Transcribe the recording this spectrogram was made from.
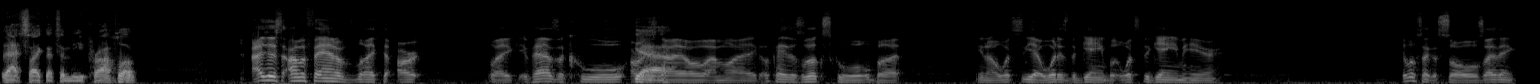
That's like that's a me problem. I just I'm a fan of like the art. Like if it has a cool art Yeah. style, I'm like, okay, this looks cool, but you know, what's yeah, what is the game? But what's the game here? It looks like a Souls. I think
